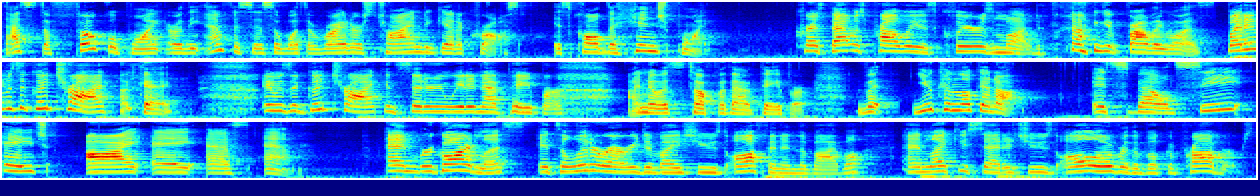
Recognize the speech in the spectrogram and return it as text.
That's the focal point or the emphasis of what the writer's trying to get across. It's called the hinge point. Chris, that was probably as clear as mud. it probably was. But it was a good try. Okay. It was a good try considering we didn't have paper. I know it's tough without paper, but you can look it up. It's spelled C H I A S M. And regardless, it's a literary device used often in the Bible. And like you said, it's used all over the book of Proverbs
